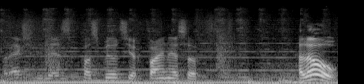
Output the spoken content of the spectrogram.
But actually, there's a possibility of finance of. Hello,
